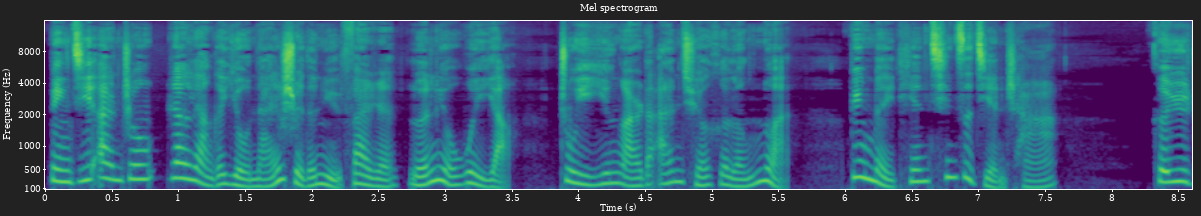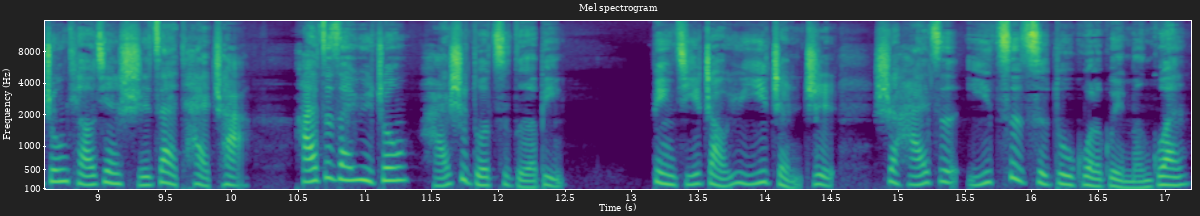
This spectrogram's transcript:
丙吉暗中让两个有奶水的女犯人轮流喂养，注意婴儿的安全和冷暖，并每天亲自检查。可狱中条件实在太差，孩子在狱中还是多次得病。丙吉找御医诊治，使孩子一次次度过了鬼门关。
